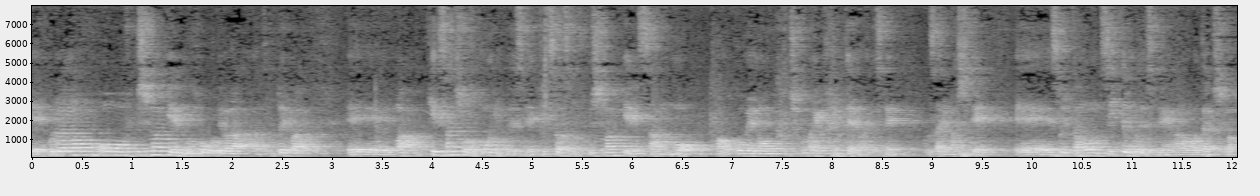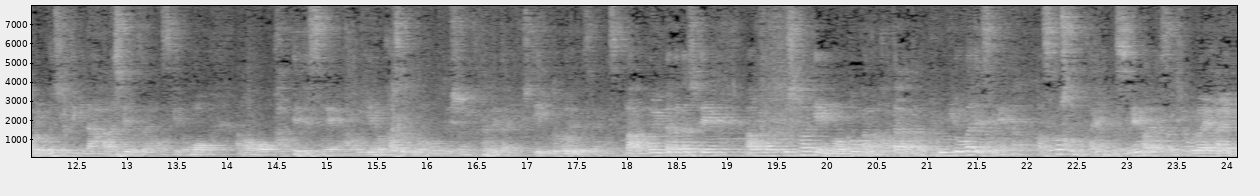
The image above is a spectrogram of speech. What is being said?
えーこれは、あの、福島県の方では、例えば、えーまあ、経産省の方にもですね、実はその福島県産の、まあ、お米の直売会みたいなのがですね、ございまして、えーそういったものについてもですね、あの私、まあ、これ個人的な話でございますけども、あの買ってですね、あの家の家族の者と一緒に食べたりしているところでございます。まあ、こういった形で、あの福島県の農家の方々の風評がですね、まあ、少しでも回復すればですね、これはやはり、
